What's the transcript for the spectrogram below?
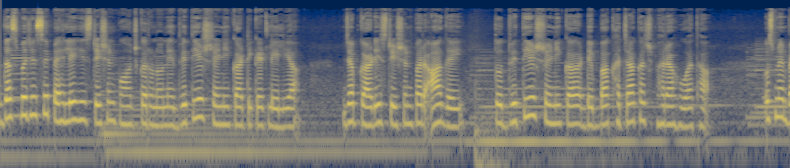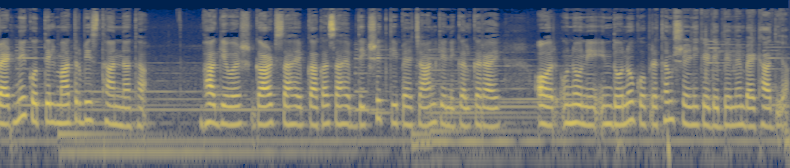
दस बजे से पहले ही स्टेशन पहुंचकर उन्होंने द्वितीय श्रेणी का टिकट ले लिया। जब गाड़ी स्टेशन पर आ गई तो द्वितीय श्रेणी का डिब्बा खचाखच भरा हुआ था। उसमें बैठने को तिल मात्र भी स्थान न था। भाग्यवश गार्ड साहेब, काका साहेब दीक्षित की पहचान के निकल कर आए और उन्होंने इन दोनों को प्रथम श्रेणी के डिब्बे में बैठा दिया।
